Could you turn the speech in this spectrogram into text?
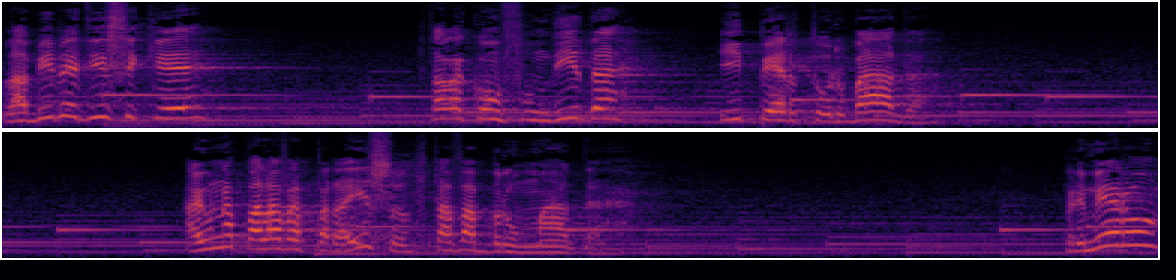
A Bíblia disse que estava confundida e perturbada. Há uma palavra para isso? Estava abrumada. Primeiro,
